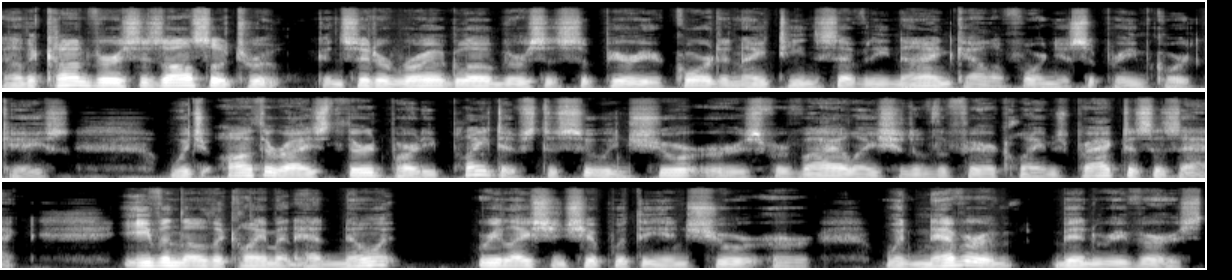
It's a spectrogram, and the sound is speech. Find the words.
Now, the converse is also true. Consider Royal Globe versus Superior Court, a 1979 California Supreme Court case, which authorized third party plaintiffs to sue insurers for violation of the Fair Claims Practices Act, even though the claimant had no relationship with the insurer, would never have been reversed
